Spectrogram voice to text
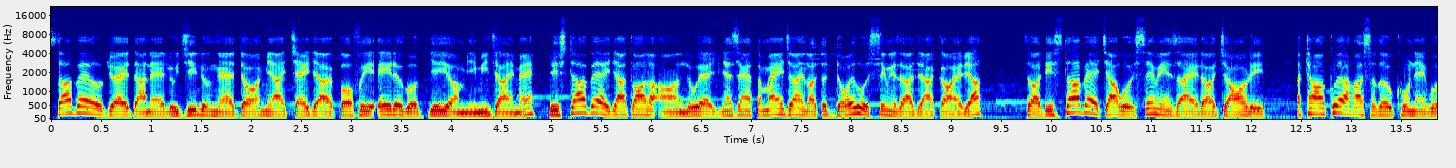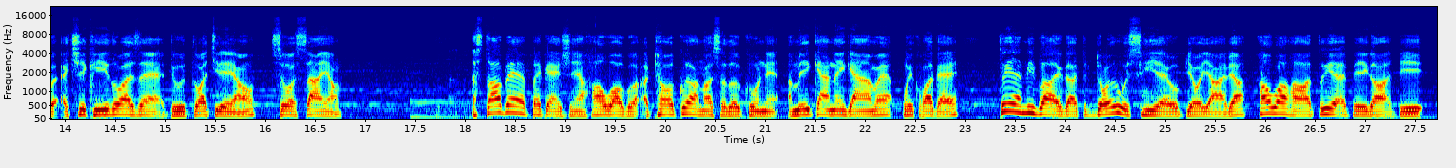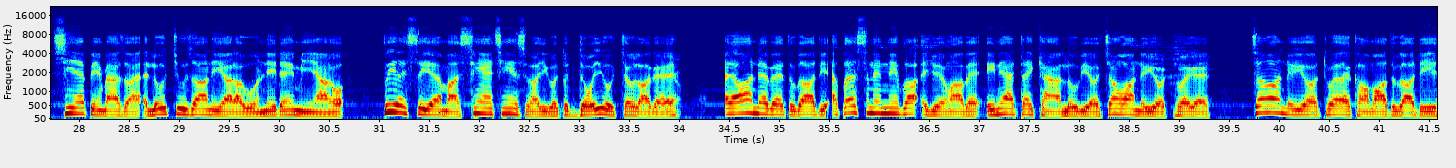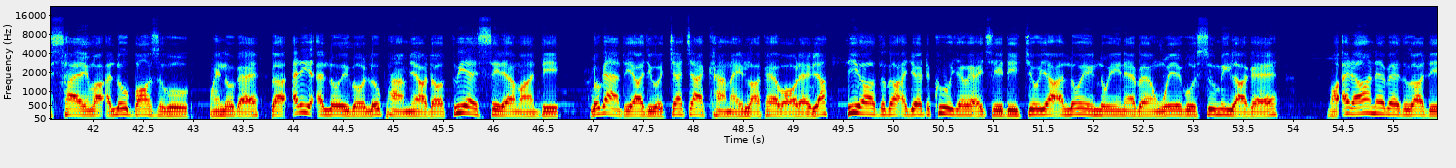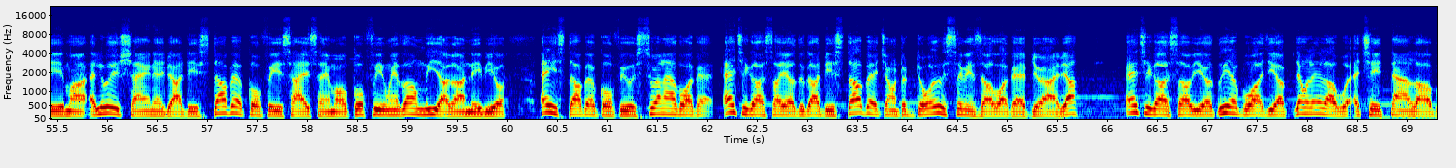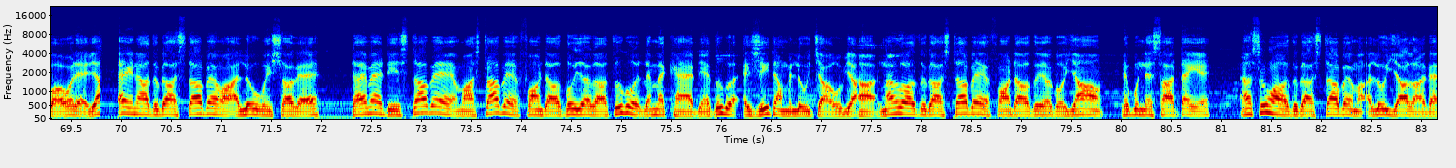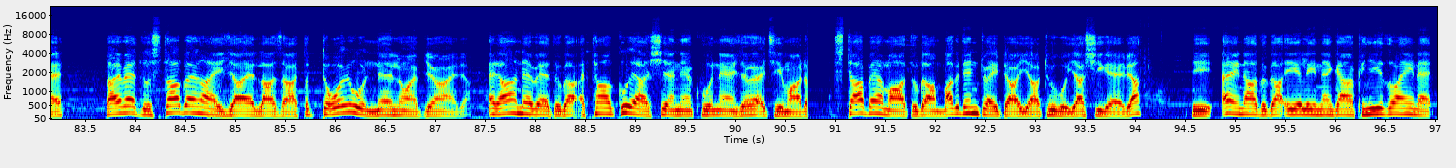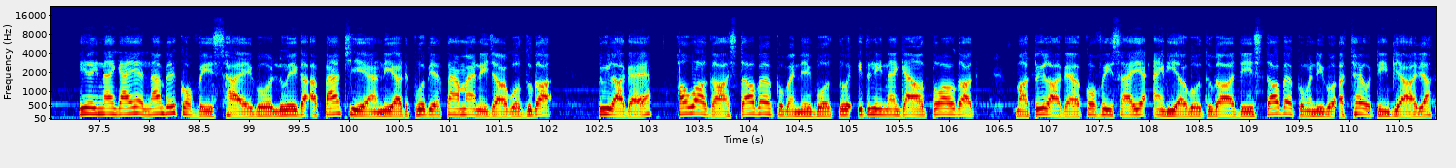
Starbucks ကိုပြောရတာနဲ့လူကြီးလူငယ်တော်အများကြိုက်ကြ coffee 8တို့ကိုပြေးရောမြင်မိကြရင်မယ်ဒီ Starbucks ရကောင်းလာအောင်လို့ရညစံသမိုင်းကြောင်းတော့တော်တော်ကိုစိတ်ဝင်စားကြကောင်းရဗျာဆိုတော့ဒီ Starbucks အကြောင်းကိုစိတ်ဝင်စားရတော့အကြောင်းတွေ1953ခုနှစ်ကိုအခြေခီးသွားစက်အတူသွားကြည့်ရအောင်ဆိုတော့စရအောင် Starbucks ပက်ကင်ရှင်ဟောဝါကို1953ခုနှစ်အမေရိကန်နိုင်ငံမှာဝင်ခွာခဲ့ သူရဲ့မိဘကတော်တော်ကိုဆင်းရဲကိုပြောရဗျာဟောဝါဟာသူ့ရဲ့အဖေကဒီဆင်းရဲပင်ပန်းဆိုတာအလို့ကြိုးစားနေရတာကိုနေတိုင်းမြင်ရတော့သူ့ရဲ့စိတ်ရမှာဆင်းရဲခြင်းဆိုတာကြီးကိုတော်တော်ကိုကြောက်လာခဲ့အဲ့ဒါနဲ့ပဲသူကဒီအသက်စနစ်နှစ်ပါအရွယ်မှာပဲအိန္ဒိယတိုက်ခံလို့ပြီးတော့ကျောင်းကနေရောထွဲခဲ့ကျောင်းကနေရောထွဲတဲ့ခါမှာသူကဒီဆိုင်မှာအလို့ပေါင်းစုကိုဝင်လို့ခဲ့ဒါအဲ့ဒီအလို့ကိုလုတ်ဖန်မြောက်တော့သူ့ရဲ့စိတ်ထဲမှာဒီ လောကတရားကြီးကိုကြကြခံနိုင်လာခဲ့ပါတော့ဗျာပြီးတော့သူကအရွယ်တစ်ခုရောက်ရဲ့အခြေဒီကြိုးရအလို့ရင်လို့ရင်လည်းပဲဝေကိုစုမိလာခဲ့မအဲ့ဒါနဲ့ပဲသူကဒီမှာအလို့ရှိုင်းနေဗျာဒီ Starbucks coffee ဆိုင်ဆိုင်မှာ coffee ဝင်တော့မိရကနေပြီးတော့အဲ့ဒီ Starbucks coffee ကိုဆွမ်းလာသွားခဲ့အဲ့ချီကစားရသူကဒီ Starbucks ကြောင့်တော်တော်ကိုစိတ်ဝင်စားသွားခဲ့ပြောရဗျာအဲ့ချီကစားပြီးတော့သူ့ရဲ့ဘဝကြီးကပြောင်းလဲလာဖို့အခြေတန်လာပါတော့တယ်ဗျာအဲ့နာသူက Starbucks မှာအလို့ဝင်ရှောက်ခဲ့ ဒါပေမဲ့ဒီ Starbucks မှာ Starbucks founder တို့ရကသူ့ကိုလက်မခံရပြန်သူ့ကိုအရေးတောင်မလို့ကြဘူးဗျာအာနောက်တော့သူက Starbucks founder တို့ရကိုရအောင်လက်ပုနဲ့စာတိုက်ရဲ့နောက်ဆုံးတော့သူက Starbucks မှာအလို့ရလာခဲ့ဒါပေမဲ့သူ Starbucks ကရရဲ့လာစားတော်တော်ကိုနယ်လွန်ပြောရဗျာအဲ့ဒါနဲ့ပဲသူက1900နဲ့ခုနှစ်ရောက်ရဲ့အချိန်မှာတော့ Starbucks မှာသူက marketing director ရာထူးကိုရရှိခဲ့ဗျာဒီအဲ့နောက်သူက ALA နိုင်ငံခရီးသွားရင်းနဲ့ ALA နိုင်ငံရဲ့ Lambic Coffee ဆိုင်ကိုလူတွေက အပန်းဖြေရနေရာတစ်ခုပြသမ်းမှတ်နေကြကိုသူက တွေ့လာခဲ့ဟောဝါက Starbucks company ကိုသူအီတလီနိုင်ငံကိုသွားကမှတွေ့လာခဲ့ coffee ဆိုင်ရဲ့ idea ကိုသူကဒီ Starbucks company ကိုအထက်ကိုတင်ပြရဗျာ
